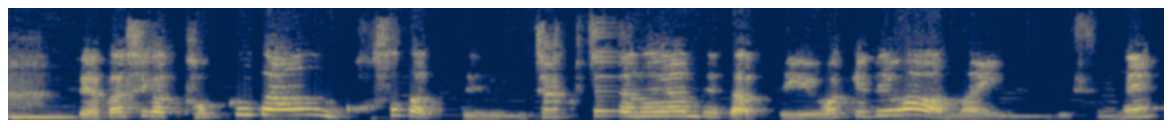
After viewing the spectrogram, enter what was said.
うん、で、私が特段子育てにむちゃくちゃ悩んでたっていうわけではないんですよね。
